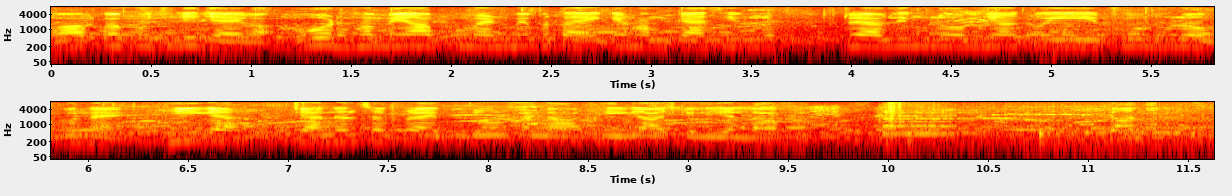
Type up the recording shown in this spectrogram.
آپ کا کچھ نہیں جائے گا۔ اور ہمیں آپ کمنٹ میں بتائیں کہ ہم کیسی ٹریولنگ بلاگ یا کوئی فوڈ بلاگ بنائیں۔ ٹھیک ہے؟ چینل سبسکرائب ضرور کرنا۔ ٹھیک ہے؟ آج کے لیے اللہ حافظ۔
